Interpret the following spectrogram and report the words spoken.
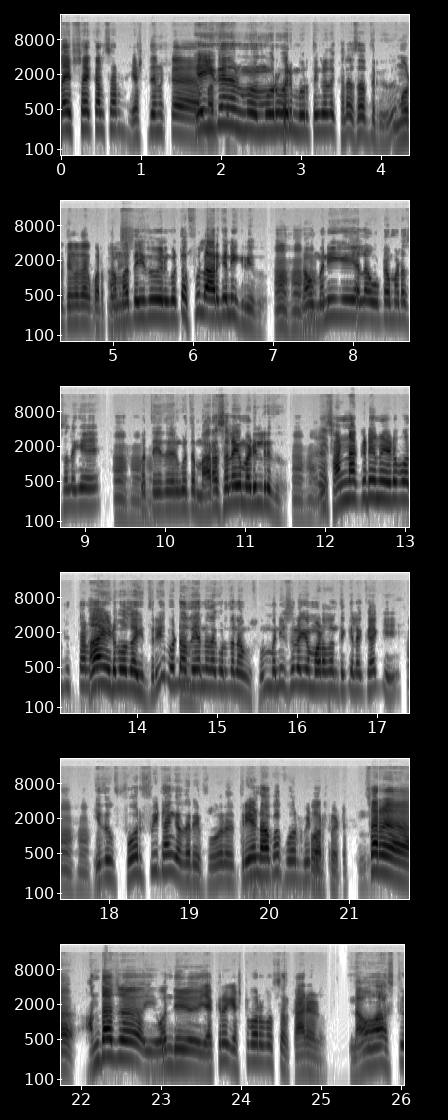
ಲೈಫ್ ಸೈಕಲ್ ಸರ್ ಎಷ್ಟ್ ದಿನಕ್ಕ ಏ ಇದೇ ನನ್ ಮೂ- ಮೂರುವರೆ ಮೂರ್ ತಿಂಗಳದಾಗ ಕೆಲಸ ಆತ್ರಿ ಇದು. ಮೂರ್ ತಿಂಗಳದಾಗ ಆ, ಬರ್ತದೆ ಮತ್ತೆ ಇದು ಏನ್ ಗೊತ್ತಾ ಫುಲ್ ಆರ್ಗಾನಿಕ್ ರೀ ಇದು. ಹಾ ಹಾ ನಾವು ಮನಿಗೆ ಎಲ್ಲ ಊಟ ಮಾಡೋ ಸಲಗೆ ಹಾ ಹಾ ಮತ್ತೆ ಇದು ಏನ್ ಗೊತ್ತಾ ಮಾರೋ ಸಲಗೆ ಮಾಡಿಲ್ರಿ ಇದು. ಹಾ ಹಾ. ಈ ಸಣ್ಣ ಕಡೆನು ಇಡ್ಬೋದಿತ್ತಲ್ಲ? ಹಾ ಇಡ್ಬೋದಾಗಿತ್ರಿ ಬಟ್ ಹ್ಮ್. ಅದೇನದ ಗೊತ್ತಾ ನಮ್ ಸುಮ್ ಮನಿ ಸಲಗೆ ಮಾಡೋದಂತ ಕೆಲಕ್ ಹಾಕಿ ಹಾ ಹಾ ಇದು ಫೋರ್ ಫೀಟ್ ಹಂಗ ಅದ ರೀ four three and half four feet four feet sir ಅಂದಾಜು ಈ ಒಂದ್ ಎಕರೆಗೆ ಎಷ್ಟು ಬರ್ಬೋದು ಸರ್ ಕಾರ್ ಹೇಳು ನಾವು ಅಷ್ಟು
